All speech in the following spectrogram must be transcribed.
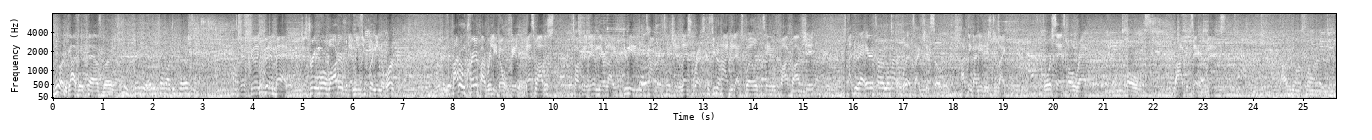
you already got good calves, but Every time I do pass, that's good, good and bad. Just drink more water, but that means you're putting in the work. Because if I don't cramp, I really don't feel it. That's why I was talking to them. They were like, you need to do time retention, less reps. Because you know how I do that 12, 10, 5, 5 shit? I do that every time, no matter what type shit. So I think I need to just do like four sets, whole rack, holds, five to 10 max. I'll be on slow and everything.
